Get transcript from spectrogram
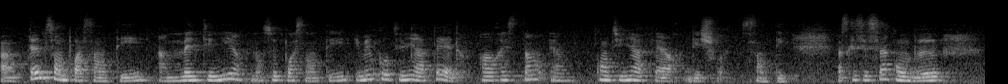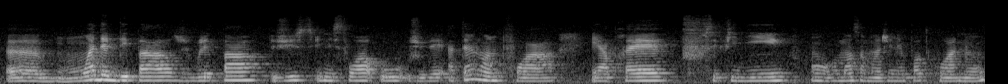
atteindre son poids santé, à maintenir dans ce poids santé et même continuer à perdre en restant et en continuant à faire des choix santé. Parce que c'est ça qu'on veut. Euh, moi, dès le départ, je voulais pas juste une histoire où je vais atteindre un poids et après, c'est fini, on commence à manger n'importe quoi. Non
